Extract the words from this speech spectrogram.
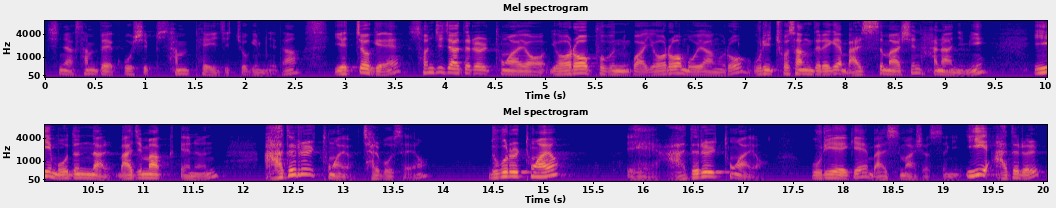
신약 353페이지 쪽입니다. 옛적에 선지자들을 통하여 여러 부분과 여러 모양으로 우리 조상들에게 말씀하신 하나님이 이 모든 날 마지막에는 아들을 통하여 잘 보세요. 누구를 통하여? 예, 아들을 통하여 우리에게 말씀하셨으니 이 아들을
